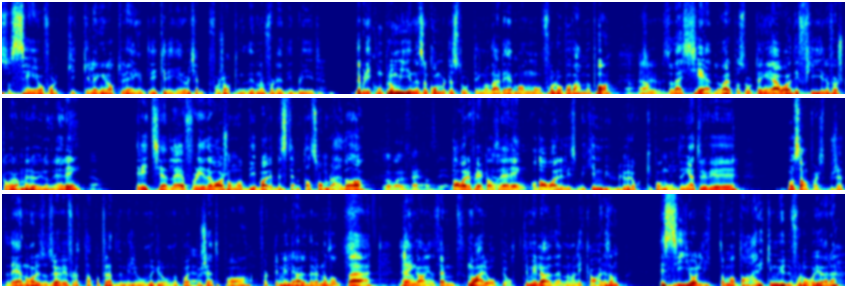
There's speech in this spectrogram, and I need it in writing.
Så ser jo folk ikke lenger at du egentlig kriger og kjemper for sakene dine, fordi de blir det blir kompromissene som kommer til Stortinget, og det er det man må få lov å være med på. Ja. Så, så det er kjedelig å være på Stortinget. Jeg var jo de fire første åra med rød-grønn regjering. Ja. Drittkjedelig, fordi det var sånn at de bare bestemte at sånn blei det. Da. Og da var det flertallsregjering. da var det flertallsregjering, og da var det liksom ikke mulig å rokke på noen ting. Jeg tror vi på samferdselsbudsjettet det ene året så tror jeg vi flytta på 30 millioner kroner på et Ja. budsjett på 40 milliarder eller noe sånt. Det, den gangen. Fem, nå er det jo oppe i 80 milliarder, men allikevel liksom, det sier jo litt om at da er det ikke mye du får lov å gjøre.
